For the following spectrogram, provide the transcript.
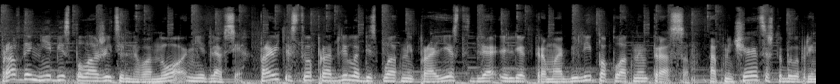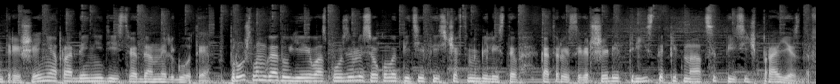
Правда, не без положительного, но не для всех. Правительство продлило бесплатный проезд для электромобилей по платным трассам. Отмечается, что было принято решение о продлении действия данной льготы. В прошлом году ею воспользовались около 5000 автомобилистов, которые совершили 315 тысяч проездов.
